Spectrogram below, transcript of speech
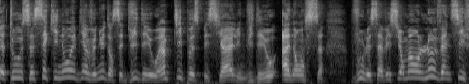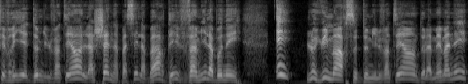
à tous, c'est Kino et bienvenue dans cette vidéo un petit peu spéciale, une vidéo annonce. Vous le savez sûrement, le 26 février 2021, la chaîne a passé la barre des 20 000 abonnés. Et le 8 mars 2021 de la même année,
